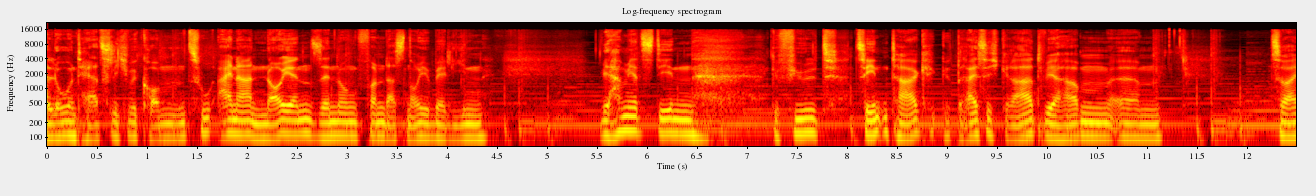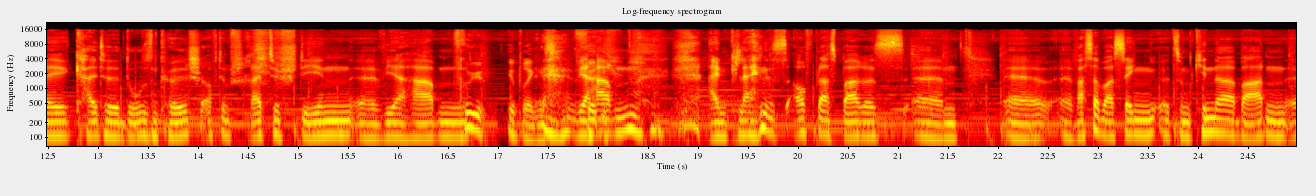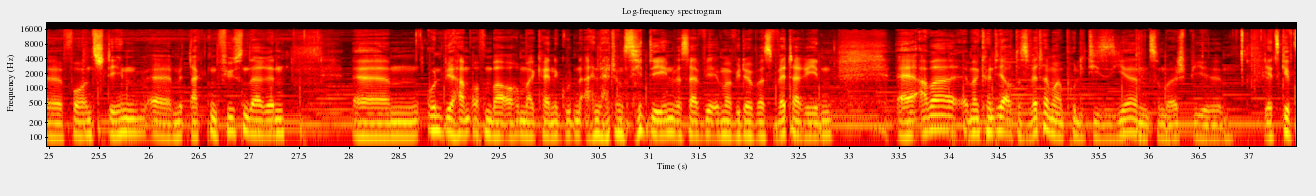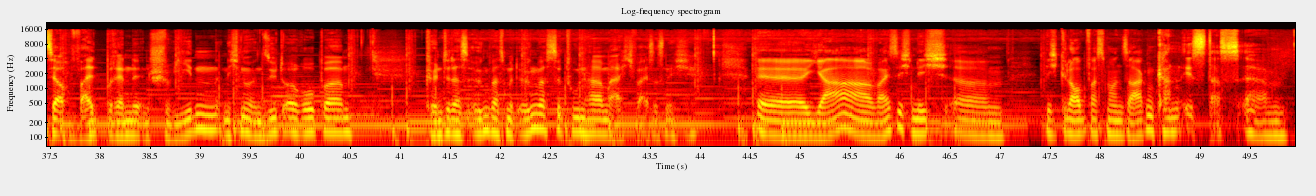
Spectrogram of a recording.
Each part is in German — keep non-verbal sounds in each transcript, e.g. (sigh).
Hallo und herzlich willkommen zu einer neuen Sendung von Das Neue Berlin. Wir haben jetzt den gefühlt zehnten Tag, 30 Grad. Wir haben ähm, zwei kalte Dosen Kölsch auf dem Schreibtisch stehen. Äh, wir haben. Früh übrigens. (laughs) Wir haben ein kleines aufblasbares ähm, äh, äh, Wasserbassin äh, zum Kinderbaden äh, vor uns stehen, äh, mit nackten Füßen darin. Ähm, und wir haben offenbar auch immer keine guten Einleitungsideen, weshalb wir immer wieder über das Wetter reden. Äh, aber man könnte ja auch das Wetter mal politisieren. Zum Beispiel, jetzt gibt es ja auch Waldbrände in Schweden, nicht nur in Südeuropa. Könnte das irgendwas mit irgendwas zu tun haben? Ach, ich weiß es nicht. Äh, ja, weiß ich nicht. Ähm, ich glaube, was man sagen kann, ist, dass ähm,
